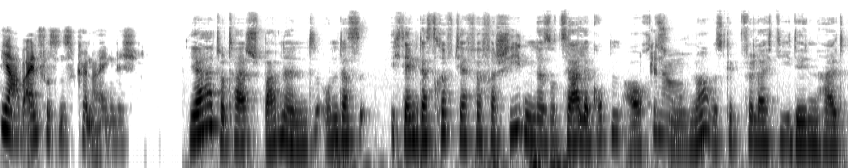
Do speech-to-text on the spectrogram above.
ja, beeinflussen zu können eigentlich. Ja, total spannend. Und das, ich denke, das trifft ja für verschiedene soziale Gruppen auch genau. zu. Ne? Es gibt vielleicht die, denen halt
